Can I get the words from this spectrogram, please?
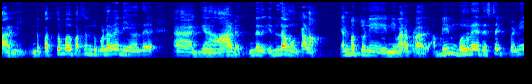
பாரு நீ. இந்த பத்தொன்பது பர்சன்ட்டுக்குள்ளவே நீ வந்து ஆடு. இந்த இதுதான் உன் களம். எண்பத்தொன்னு நீ வரக்கூடாது. அப்படின்னு முதல்ல ரெஸ்ட்ரிக்ட் பண்ணி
